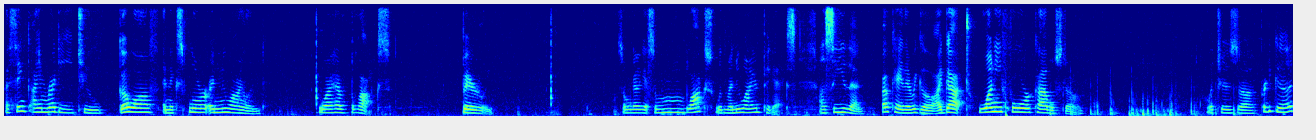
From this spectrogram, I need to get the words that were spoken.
I think I am ready to go off and explore a new island. Do I have blocks? Barely. So I'm going to get some blocks with my new iron pickaxe. I'll see you then. Okay, there we go. I got 24 cobblestone. Which is uh, pretty good.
